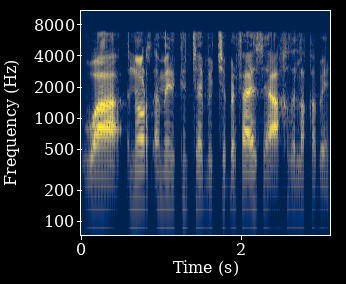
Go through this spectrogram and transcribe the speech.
North American Championship. الفائز ياخذ اللقبين.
